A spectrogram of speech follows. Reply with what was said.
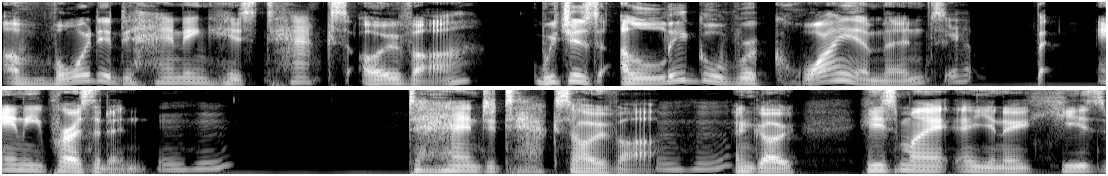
avoided handing his tax over, which is a legal requirement Yep. for any president mm-hmm. to hand your tax over Mm-hmm. and go, here's my, uh, you know, here's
